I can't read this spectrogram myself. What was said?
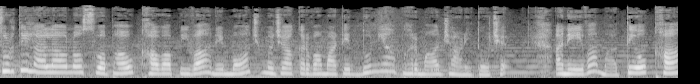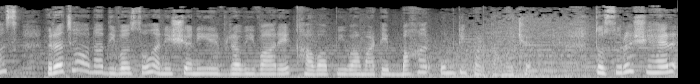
સુરતી લાલાઓનો સ્વભાવ, ખાવા પીવા અને મોજ મજા કરવા માટે દુનિયાભરમાં જાણીતો છે. અને એવામાં તેઓ ખાસ રજાઓના દિવસો અને શનિ, રવિવારે ખાવા પીવા માટે બહાર ઉમટી પડતા હોય છે. તો સુરત શહેર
